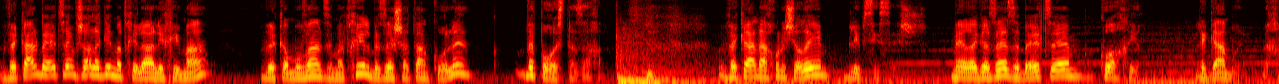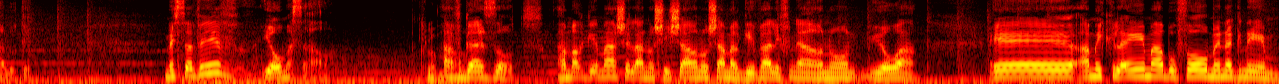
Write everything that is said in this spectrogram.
וכאן בעצם אפשר להגיד מתחילה הלחימה, וכמובן זה מתחיל בזה שהטנק עולה ופורס את הזחל. וכאן אנחנו נשארים בלי בסיס אש. מרגע זה זה בעצם כוח חי"ר, לגמרי, לחלוטין. מסביב יום הסער. כלומר, הפגזות, המרגמה שלנו שהשארנו שם על גבעה לפני הארנון, יורה. אה, המקלעים מהבופור מנגנים,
